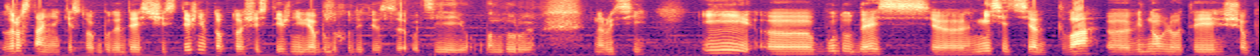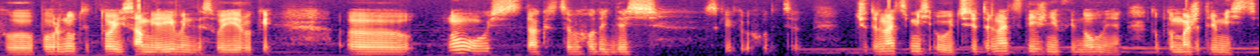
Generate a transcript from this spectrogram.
зростання кісток буде десь 6 тижнів, тобто 6 тижнів я буду ходити з оцією бандурою на руці. І е, буду десь е, місяця-два е, відновлювати, щоб повернути той самий рівень для своєї руки. Е, ну, ось так, це виходить десь. Скільки виходить? Це 14, місяць, ой, 14 тижнів відновлення, тобто майже 3 місяці.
